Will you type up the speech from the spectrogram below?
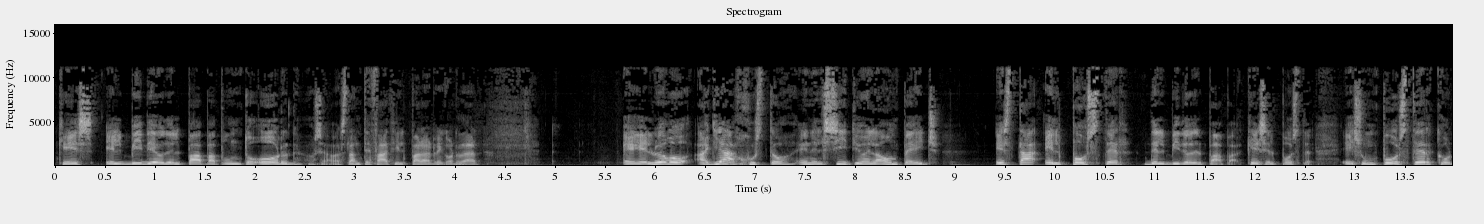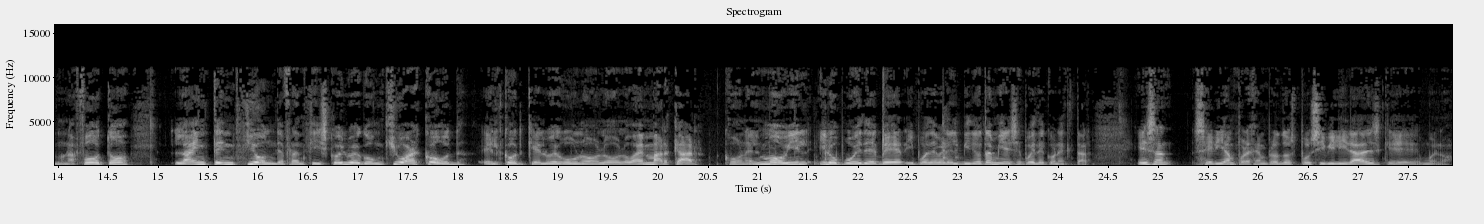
que es el videodelpapa.org, o sea, bastante fácil para recordar, eh, luego allá justo en el sitio, en la homepage, está el póster del vídeo del Papa. ¿Qué es el póster? Es un póster con una foto, la intención de Francisco y luego un QR code, el code que luego uno lo va a enmarcar con el móvil y lo puede ver y puede ver el vídeo también y se puede conectar. Esas serían, por ejemplo, dos posibilidades que, bueno,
